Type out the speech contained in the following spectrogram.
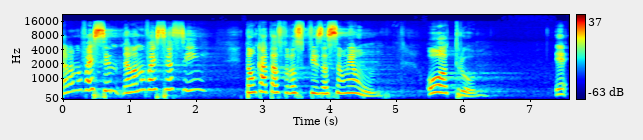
Ela não vai ser, ela não vai ser assim. Então, catastrofização é um. Outro é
